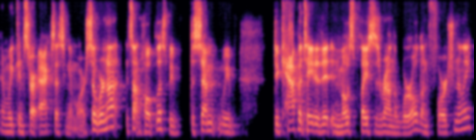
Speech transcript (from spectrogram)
and we can start accessing it more. So we're not, it's not hopeless. We've we've decapitated it in most places around the world, unfortunately,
